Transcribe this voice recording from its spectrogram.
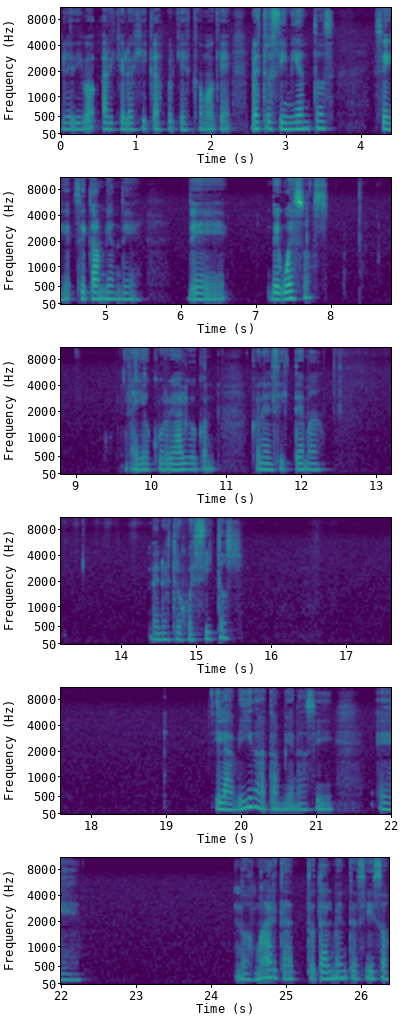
Yo le digo arqueológicas porque es como que nuestros cimientos se, se cambian de, de, huesos. Ahí ocurre algo con, con el sistema de nuestros huesitos. Y la vida también así eh, nos marca totalmente así esos,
